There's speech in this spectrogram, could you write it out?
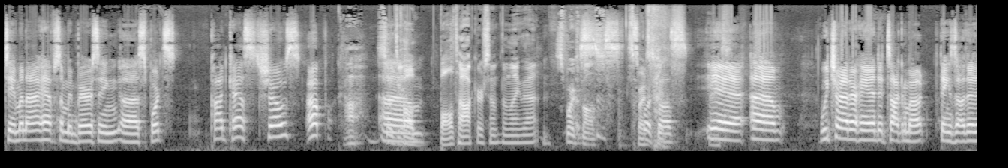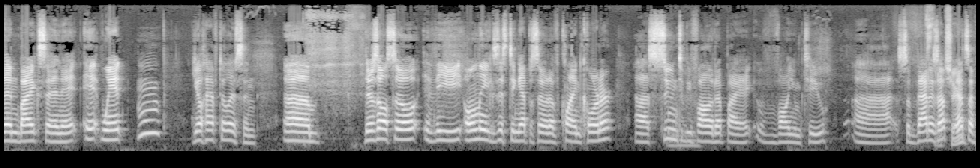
Tim and I, have some embarrassing uh, sports podcast shows up. Ah, So it's Um, called Ball Talk or something like that? sports balls. Sports balls. Yeah. Um, we tried our hand at talking about things other than bikes, and it, it went, mm, you'll have to listen. Um, there's also the only existing episode of Klein Corner, uh, soon to be followed up by Volume 2. Uh, so that is that up. That's a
